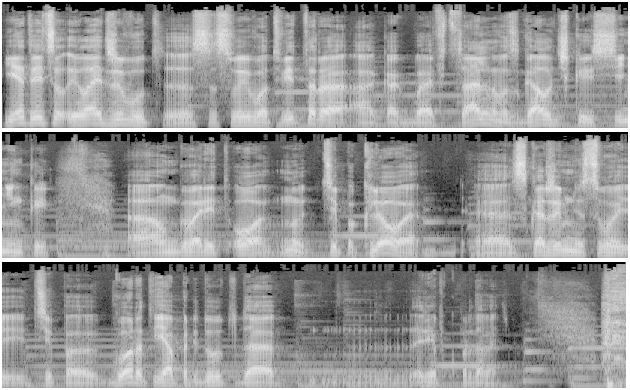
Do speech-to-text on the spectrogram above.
Ей ответил Элайджи Вуд э, со своего твиттера, а как бы официального, с галочкой, синенькой. А, он говорит, о, ну, типа, клево, э, скажи мне свой, типа, город, я приду туда репку продавать.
